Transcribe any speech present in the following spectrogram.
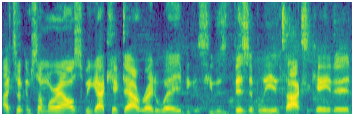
I took him somewhere else. We got kicked out right away because he was visibly intoxicated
